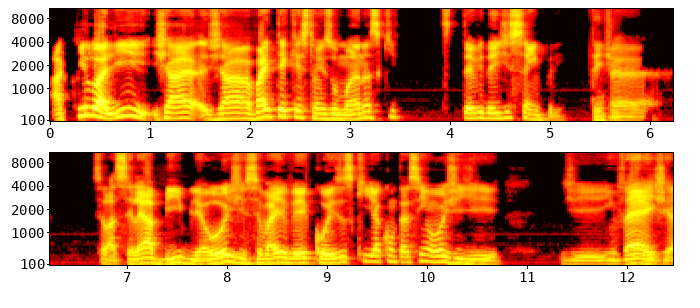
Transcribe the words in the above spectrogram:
Aquilo ali já, já vai ter questões humanas que teve desde sempre. Entendi. É, sei lá, você lê a Bíblia hoje, você vai ver coisas que acontecem hoje de, de inveja,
